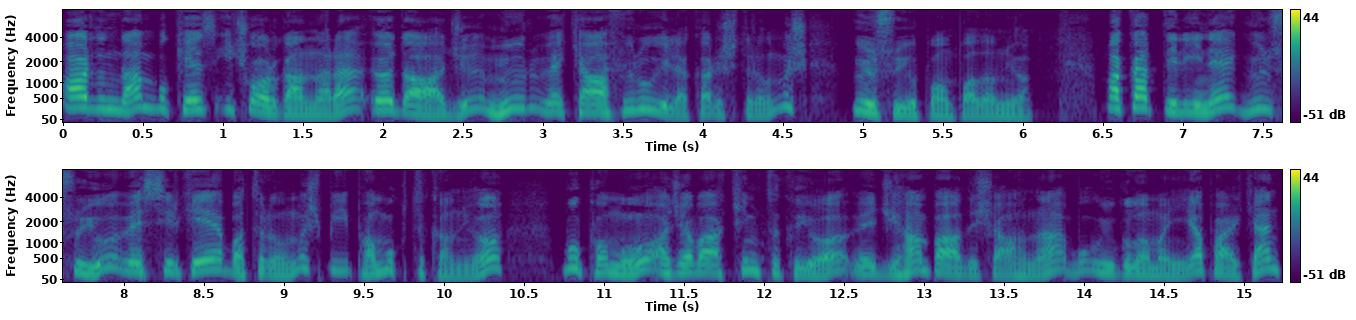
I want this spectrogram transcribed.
Ardından bu kez iç organlara öd ağacı, mür ve kafiru ile karıştırılmış gül suyu pompalanıyor. Makat deliğine gül suyu ve sirkeye batırılmış bir pamuk tıkanıyor. Bu pamuğu acaba kim tıkıyor ve Cihan Padişahı'na bu uygulamayı yaparken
